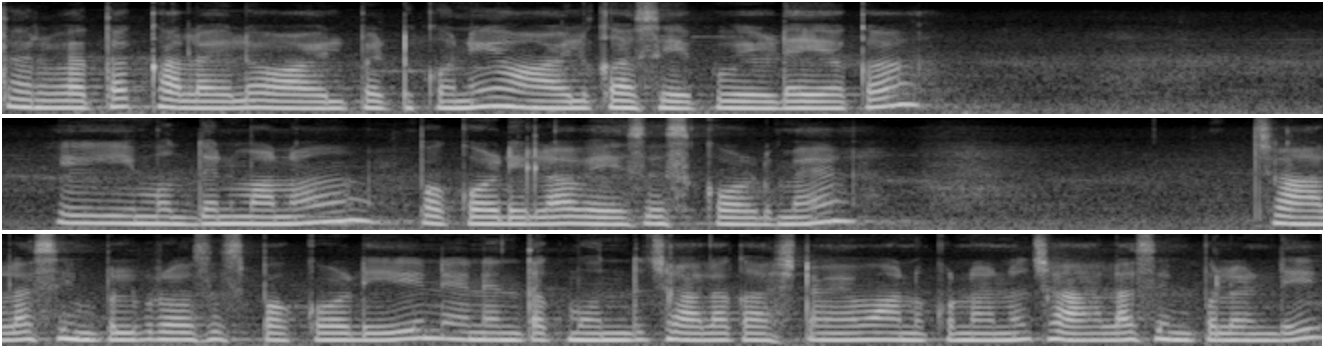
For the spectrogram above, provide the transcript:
తర్వాత కళాయిలో ఆయిల్ పెట్టుకొని ఆయిల్ కాసేపు వేడయ్యాక ఈ ముద్దని మనం పకోడీలా వేసేసుకోవడమే. చాలా సింపుల్ ప్రాసెస్ పకోడీ. నేను ఇంతకుముందు చాలా కష్టమేమో అనుకున్నాను. చాలా సింపుల్ అండి.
